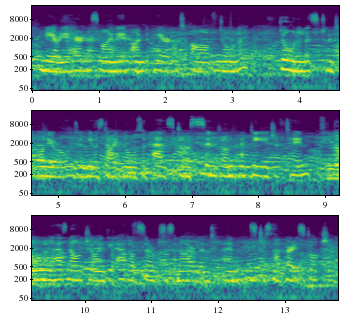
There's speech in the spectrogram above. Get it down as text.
Mary Ahern is my name. I'm the parent of Donal. Donal is 21 year old and he was diagnosed with Alström syndrome at the age of 10. Donal has now joined the adult services in Ireland and it's just not very structured.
